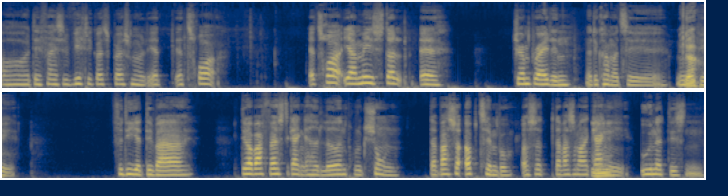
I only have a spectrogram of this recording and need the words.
Åh, det er faktisk et virkelig godt spørgsmål. Jeg, jeg tror, jeg tror, jeg er mest stolt af Jump Right In, når det kommer til øh, min Ja. EP. Fordi at det var, det var bare første gang, jeg havde lavet en produktion, der var så optempo, og så der var så meget gang mm. i, uden at det sådan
